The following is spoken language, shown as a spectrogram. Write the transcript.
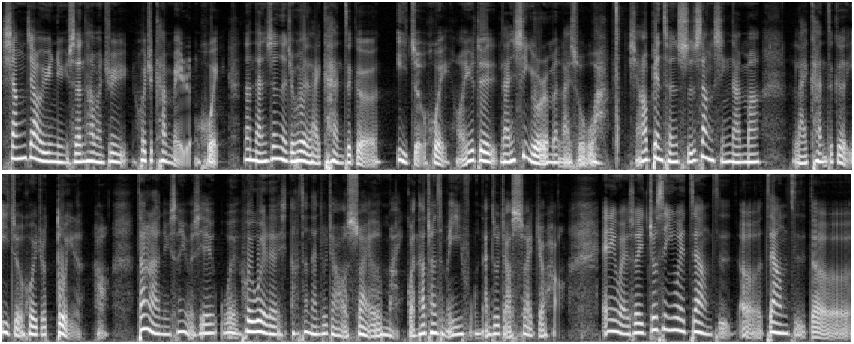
相较于女生，他们去会去看美人会，那男生呢就会来看这个艺者绘，因为对男性友人们来说，哇，想要变成时尚型男吗？来看这个艺者会就对了。好，当然女生有些为会为了啊，这男主角好帅而买，管他穿什么衣服，男主角帅就好。Anyway，所以就是因为这样子，呃，这样子的，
